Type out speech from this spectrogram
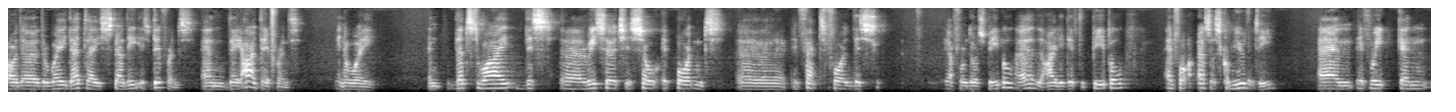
or the, the way that they study is different. And they are different in a way. And that's why this uh, research is so important, uh, in fact, for this, yeah, for those people, uh, the highly gifted people, and for us as community. And if we can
